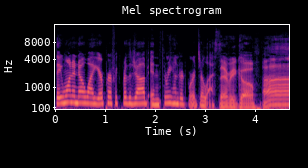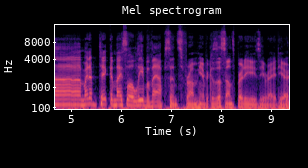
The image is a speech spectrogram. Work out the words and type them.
they want to know why you're perfect for the job in 300 words or less. There we go. Uh, might have to take a nice little leave of absence from here because this sounds pretty easy right here.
